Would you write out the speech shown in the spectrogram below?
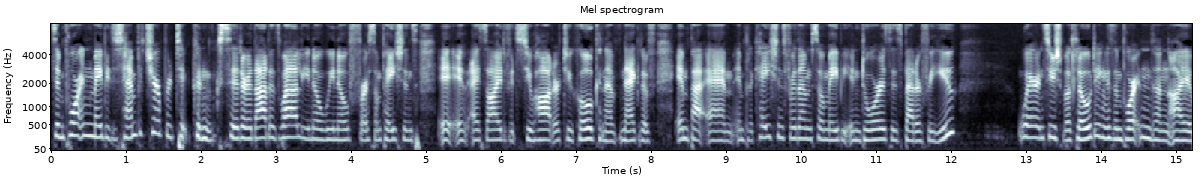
it's important maybe the temperature consider that as well. You know we know for some patients if outside if it's too hot or too cold can have negative impact um, implications for them. So maybe indoors is better for you. Wearing suitable clothing is important and i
